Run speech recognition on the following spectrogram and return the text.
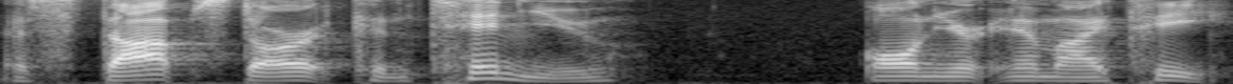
a stop, start, continue on your MIT.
